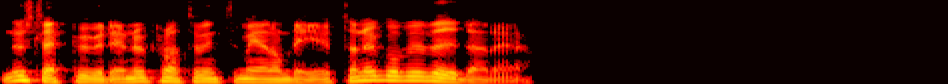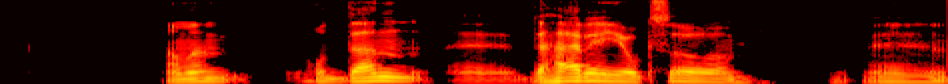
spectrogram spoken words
nu släpper vi det, nu pratar vi inte mer om det, utan nu går vi vidare. Ja men, och den, eh, det här är ju också, eh,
